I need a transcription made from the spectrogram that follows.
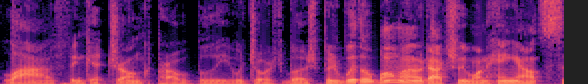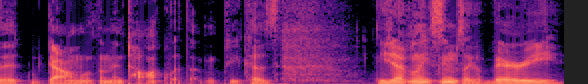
laugh and get drunk, probably, with George Bush. But with Obama, I would actually want to hang out, sit down with him, and talk with him because he definitely seems like a very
